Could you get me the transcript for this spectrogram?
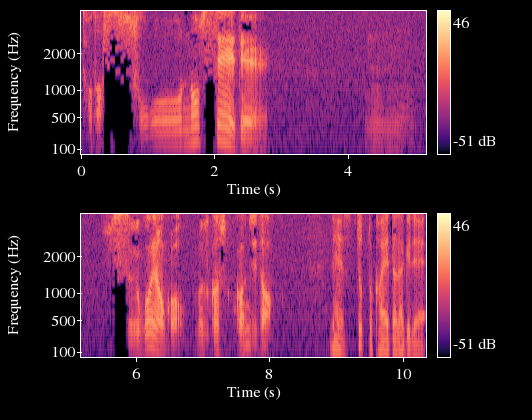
ただ、そのせいで、うん、すごいなんか難しく感じた。ねえ、ちょっと変えただけで、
